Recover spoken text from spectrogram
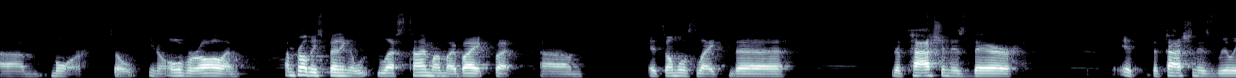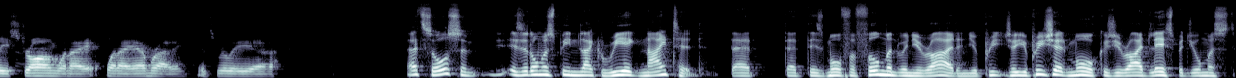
um, more. So you know, overall, I'm I'm probably spending less time on my bike, but um, it's almost like the the passion is there. It the passion is really strong when I when I am riding. It's really uh, that's awesome. Is it almost been like reignited that that there's more fulfillment when you ride, and you pre- so you appreciate more because you ride less, but you almost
